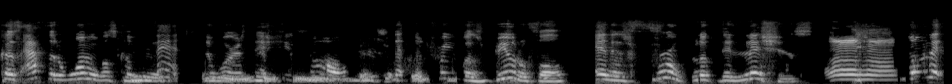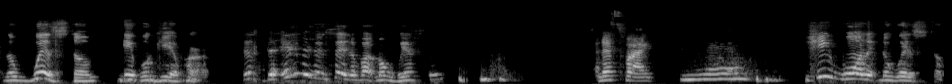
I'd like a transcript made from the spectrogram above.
because after the woman was convinced, the word says she saw that the tree was beautiful and its fruit looked delicious. hmm Wanted the wisdom it will give her. The, the enemy didn't say about no wisdom. That's right. She wanted the wisdom.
